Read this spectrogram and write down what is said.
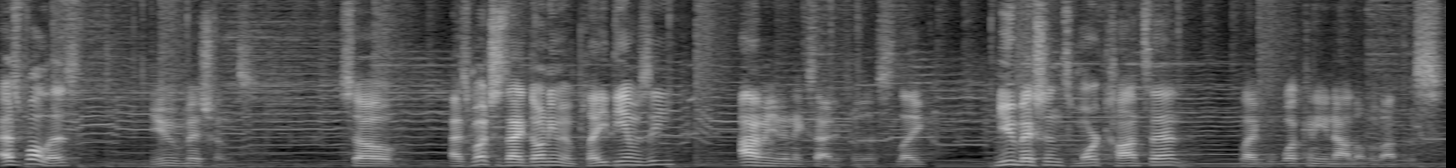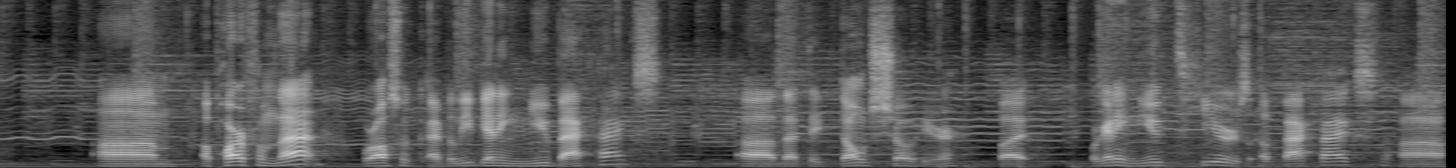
as well as new missions. So as much as I don't even play DMZ, I'm even excited for this. Like, new missions, more content. Like, what can you not love about this? Um, apart from that, we're also, I believe, getting new backpacks uh, that they don't show here, but we're getting new tiers of backpacks. Uh,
